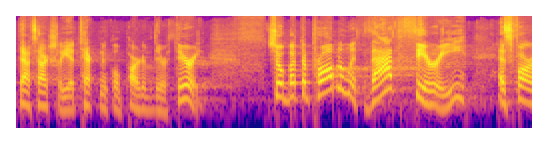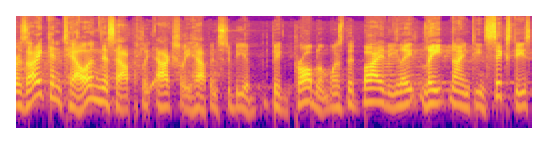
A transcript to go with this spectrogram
that's actually a technical part of their theory. So, but the problem with that theory, as far as I can tell, and this actually happens to be a big problem, was that by the late, late 1960s,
